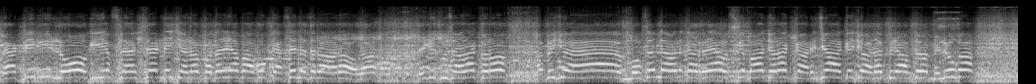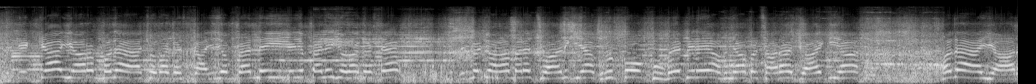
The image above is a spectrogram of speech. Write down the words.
बैटरी भी लो हो गई है फ्लैश लाइट नहीं चला। पता नहीं अब आपको कैसे नज़र आ रहा होगा। लेकिन गुजारा करो। अभी जो है, मौसम लेवल कर रहे हैं, उसके बाद जो है घर जाके जो है ना, फिर आपसे मैं मिलूँगा कि क्या यार मज़ा आया चौदह अगस्त का। ये जो पहले ही, ये जो पहली चौदह अगस्त है जिसमें जो है मैंने ज्वाइन किया ग्रुप को, घूमे फिरे, हम यहाँ पर सारा इंजॉय किया। मज़ा आया यार।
